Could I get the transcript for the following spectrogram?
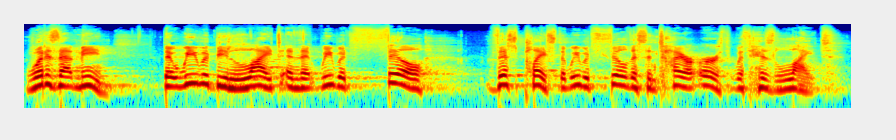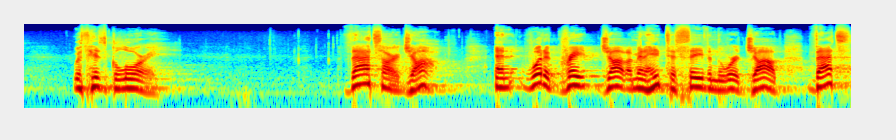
What does that mean? That we would be light and that we would fill this place, that we would fill this entire earth with His light, with His glory. That's our job. And what a great job. I mean, I hate to say even the word job. That's,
